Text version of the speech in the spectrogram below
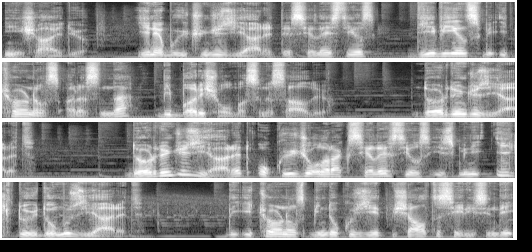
inşa ediyor. Yine bu üçüncü ziyarette Celestials, Deviants ve Eternals arasında bir barış olmasını sağlıyor. Dördüncü ziyaret. Dördüncü ziyaret okuyucu olarak Celestials ismini ilk duyduğumuz ziyaret. The Eternals 1976 serisinde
